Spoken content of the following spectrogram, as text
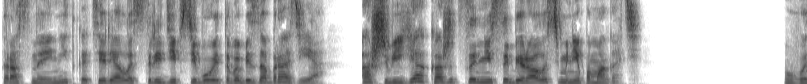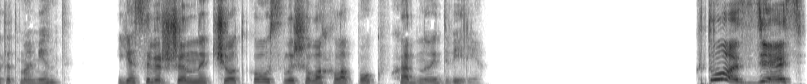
Красная нитка терялась среди всего этого безобразия, а швея, кажется, не собиралась мне помогать. В этот момент я совершенно четко услышала хлопок входной двери. «Кто здесь?»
